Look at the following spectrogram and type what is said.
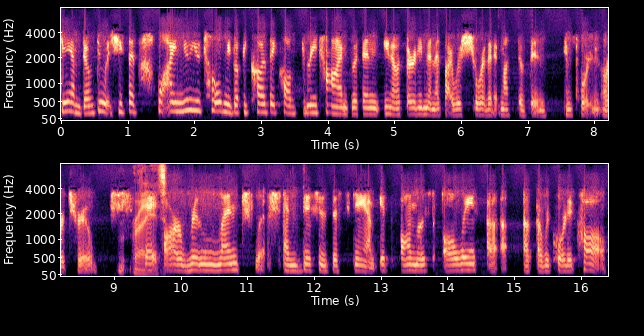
scam. Don't do it. She said, Well, I knew you told me, but because they called three times within, you know, 30 minutes, I was sure that it must have been important or true. Right. They are relentless, and this is the scam. It's almost always a, a, a recorded call.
